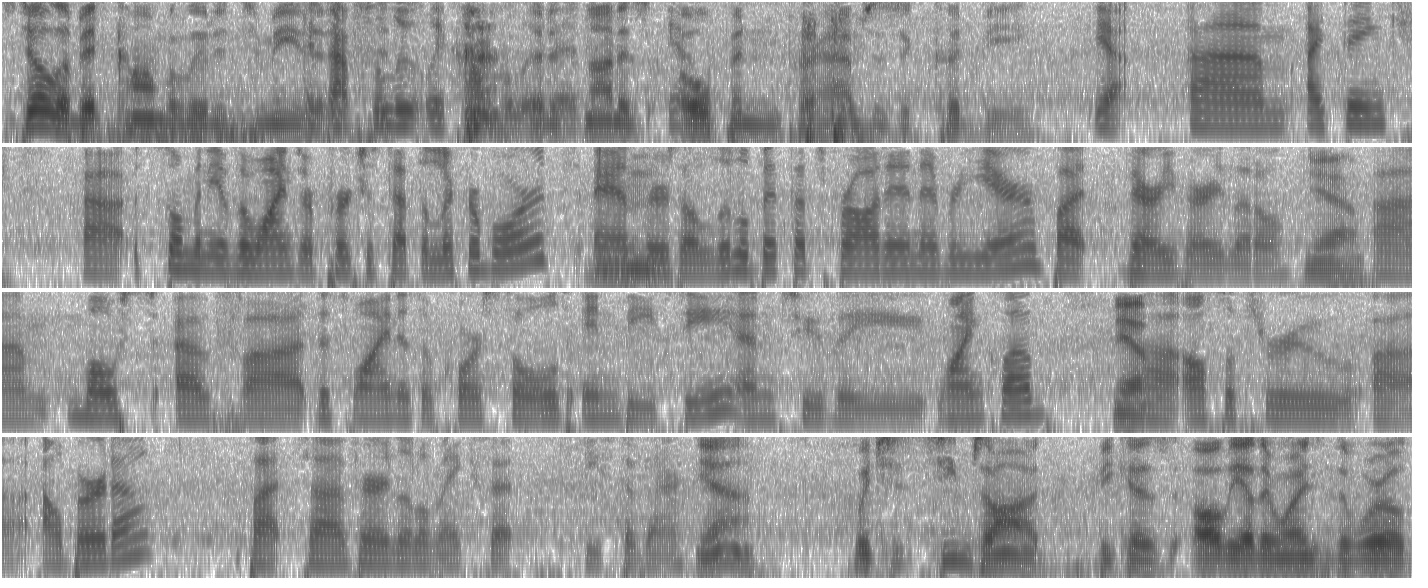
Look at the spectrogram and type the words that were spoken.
still a bit convoluted to me. That It's absolutely that convoluted. it's not as Yeah. open, perhaps, as it could be. Yeah. Um, I think uh, so many of the wines are purchased at the liquor boards, and Mhm. there's a little bit that's brought in every year, but very, very little. Yeah. Um, most of uh, this wine is, of course, sold in BC and to the wine club, Yeah. uh, also through uh, Alberta, but uh, very little makes it east of there. Yeah, which it seems odd because all the other wines of the world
